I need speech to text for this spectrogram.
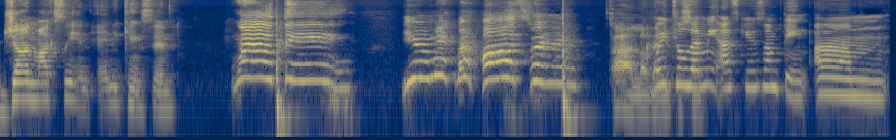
John Moxley and Eddie Kingston. Wild thing, you make my heart swing. Ah, I love that. Wait, so let me ask you something. Um,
